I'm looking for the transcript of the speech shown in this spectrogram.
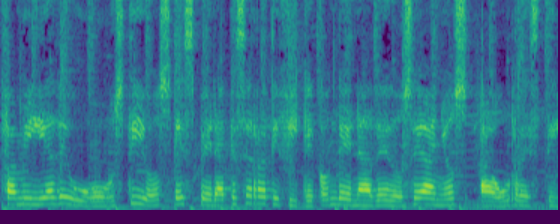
familia de Hugo Bustíos espera que se ratifique condena de 12 años a Urresti.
